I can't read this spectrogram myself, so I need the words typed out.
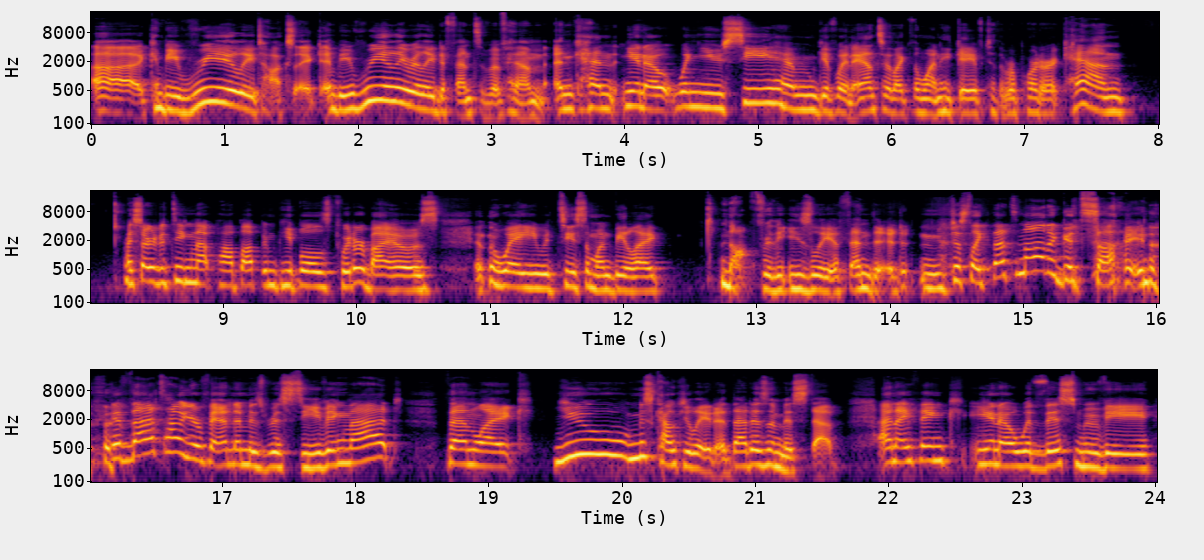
uh, can be really toxic and be really, really defensive of him. And can, you know, when you see him give an answer like the one he gave to the reporter at Cannes, I started seeing that pop up in people's Twitter bios in the way you would see someone be like, not for the easily offended. And just like, that's not a good sign. if that's how your fandom is receiving that, then like you miscalculated. That is a misstep. And I think, you know, with this movie,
